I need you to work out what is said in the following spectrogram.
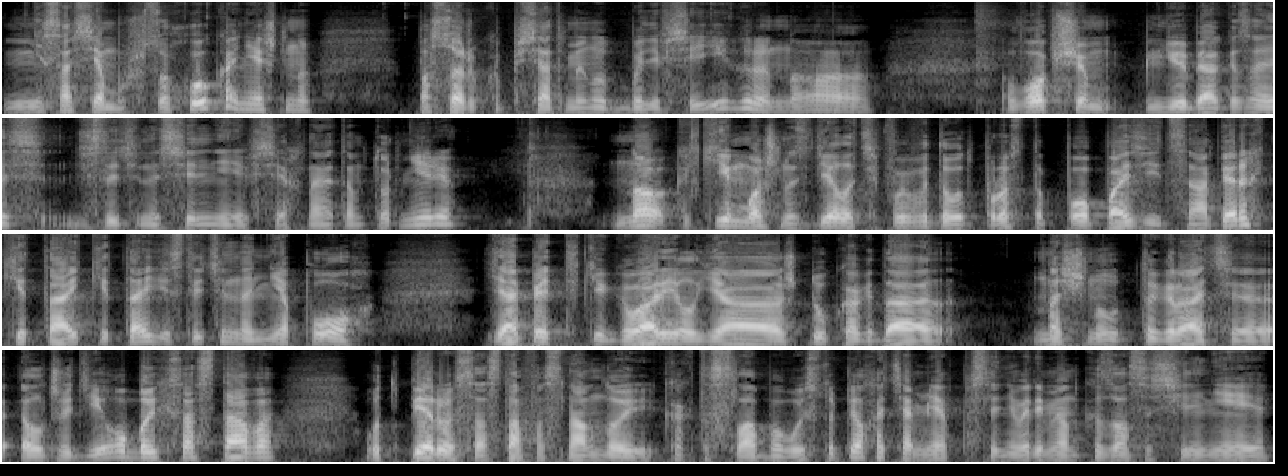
не совсем уж в сухую, конечно. По 40-50 минут были все игры, но в общем, Ньюби оказались действительно сильнее всех на этом турнире. Но какие можно сделать выводы вот просто по позициям? Во-первых, Китай. Китай действительно неплох. Я опять-таки говорил, я жду, когда начнут играть LGD оба их состава. Вот первый состав основной как-то слабо выступил, хотя мне в последнее время он казался сильнее.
